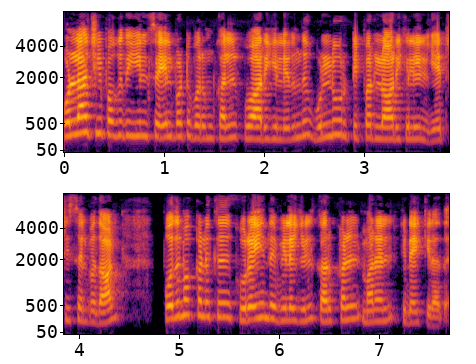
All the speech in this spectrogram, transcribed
பொள்ளாச்சி பகுதியில் செயல்பட்டு வரும் கல் குவாரியில் இருந்து உள்ளூர் டிப்பர் லாரிகளில் ஏற்றி செல்வதால் பொதுமக்களுக்கு குறைந்த விலையில் கற்கள் மணல் கிடைக்கிறது.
